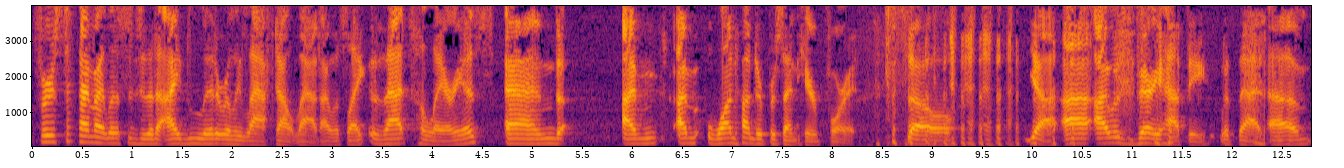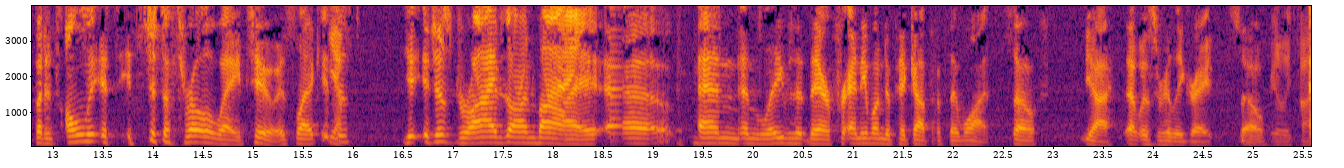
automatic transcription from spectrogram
first time I listened to that, I literally laughed out loud. I was like, "That's hilarious," and I'm I'm 100 percent here for it. So yeah, uh, I was very happy with that. Um, but it's only it's it's just a throwaway too. It's like it Yeah. just. It it just drives on by uh, and and leaves it there for anyone to pick up if they want. So, yeah, that was really great. So, Really fun.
